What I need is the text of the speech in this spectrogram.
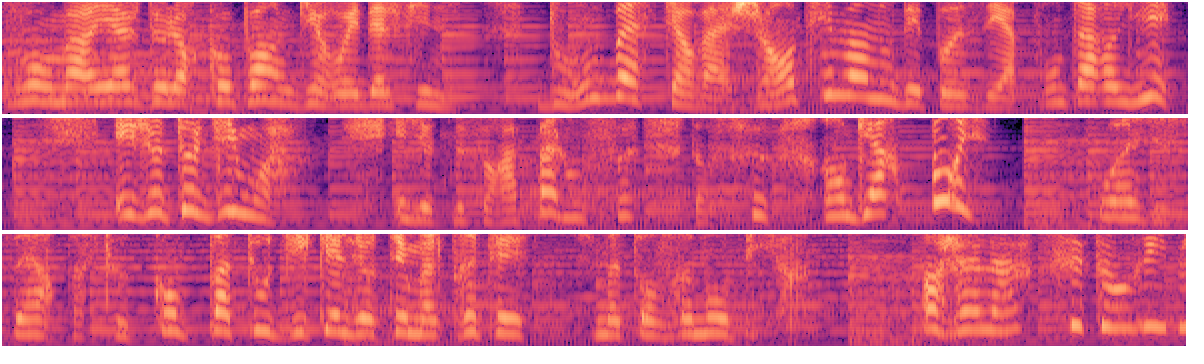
vont au mariage de leurs copains, Guéraud et Delphine? Donc Bastien va gentiment nous déposer à Pontarlier. Et je te le dis moi, Elliot ne fera pas long feu dans ce hangar pourri Ouais, j'espère, parce que quand Patou dit qu'Eliot est maltraité, je m'attends vraiment au pire. Oh là là, c'est horrible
